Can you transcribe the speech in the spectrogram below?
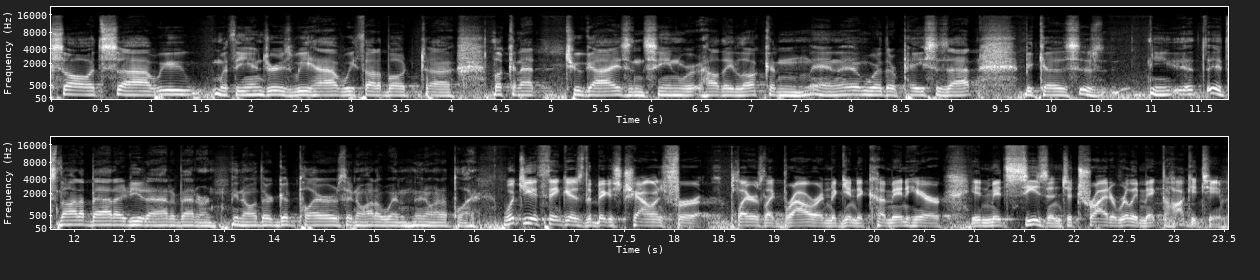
So it's uh, we with the injuries we have, we thought about uh, looking at two guys and seeing where, how they look and, and where their pace is at, because it's not a bad idea to add a veteran. You know, they're good players. They know how to win. They know how to play. What do you think is the biggest challenge for players like Brouwer and McGinn to come in here in mid-season to try to really make the hockey team?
